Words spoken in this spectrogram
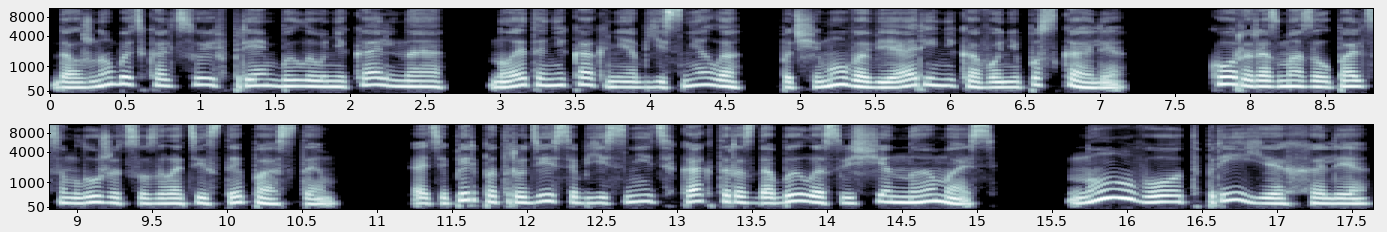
Должно быть, кольцо и впрямь было уникальное, но это никак не объясняло, почему в авиаре никого не пускали. Кор размазал пальцем лужицу золотистой пасты. «А теперь потрудись объяснить, как ты раздобыла священную мазь». «Ну вот, приехали».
